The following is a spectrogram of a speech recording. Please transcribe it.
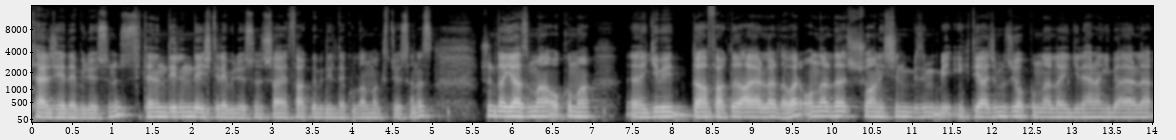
tercih edebiliyorsunuz. Sitenin dilini değiştirebiliyorsunuz. Şayet farklı bir dilde kullanmak istiyorsanız. Şurada yazma, okuma gibi daha farklı ayarlar da var. Onları da şu an için bizim bir ihtiyacımız yok. Bunlarla ilgili herhangi bir ayarlar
